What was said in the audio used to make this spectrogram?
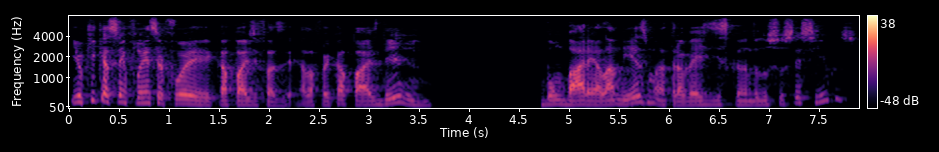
E o que, que essa influencer foi capaz de fazer? Ela foi capaz de bombar ela mesma através de escândalos sucessivos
